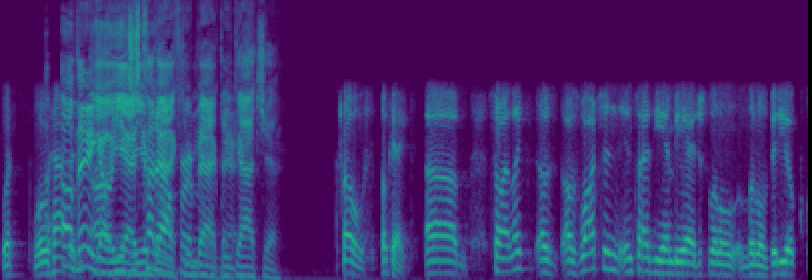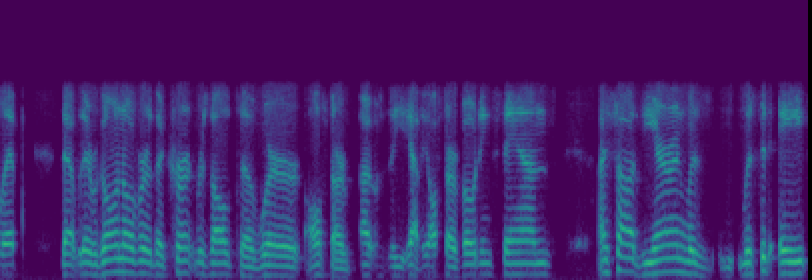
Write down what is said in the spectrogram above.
what what happened? Oh, there you go. Oh You yeah, just you're cut back. out for a you're back. We got you. Oh, okay. Um, so I like I was, I was watching Inside the NBA, just a little little video clip that they were going over the current results of where All Star, uh, the, yeah, the All Star voting stands. I saw De'Aaron was listed 8th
